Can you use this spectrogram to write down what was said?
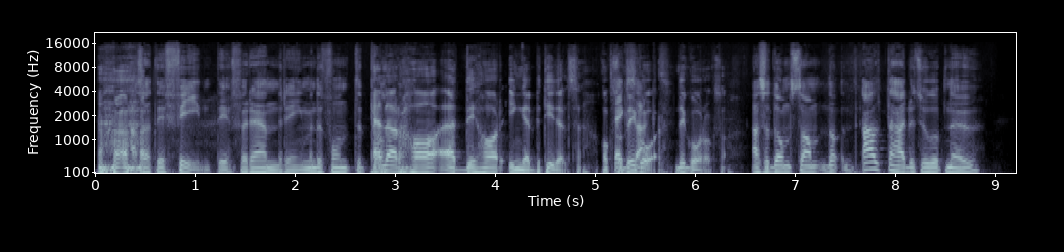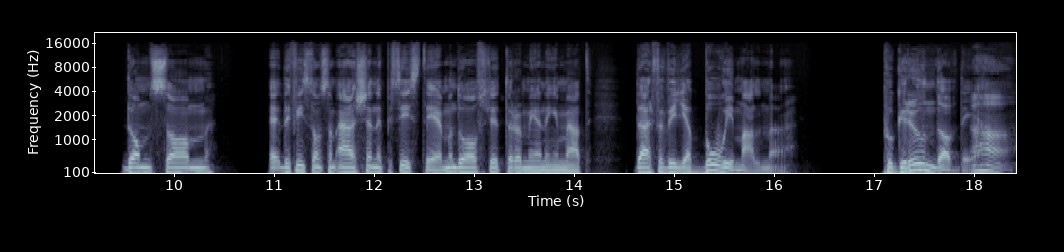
Alltså att det är fint, det är en förändring, men du får inte prata Eller ha, att det har ingen betydelse. Också, det Exakt. går. Det går också. Alltså de som, de, allt det här du tog upp nu, de som, eh, det finns de som erkänner precis det, men då avslutar de meningen med att därför vill jag bo i Malmö. På grund av det. Aha.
